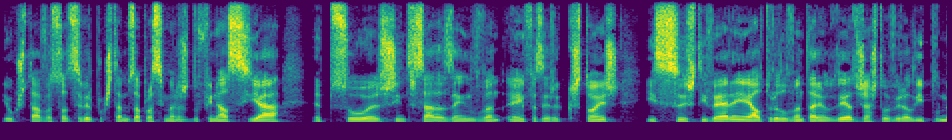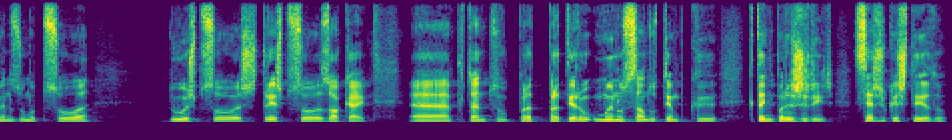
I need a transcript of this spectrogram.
eu gostava só de saber, porque estamos a aproximar-nos do final, se há eh, pessoas interessadas em, em fazer questões e se estiverem, é a altura de levantarem o dedo. Já estou a ver ali pelo menos uma pessoa, duas pessoas, três pessoas, ok. Ah, portanto, para, para ter uma noção do tempo que, que tenho para gerir. Sérgio Castedo,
